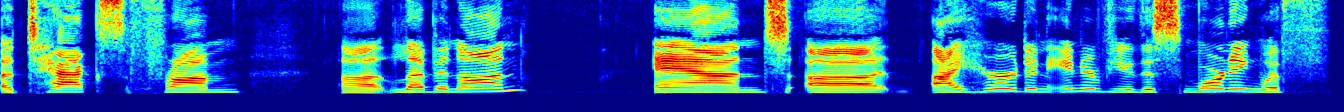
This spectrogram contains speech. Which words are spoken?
attacks from uh, Lebanon. And uh, I heard an interview this morning with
